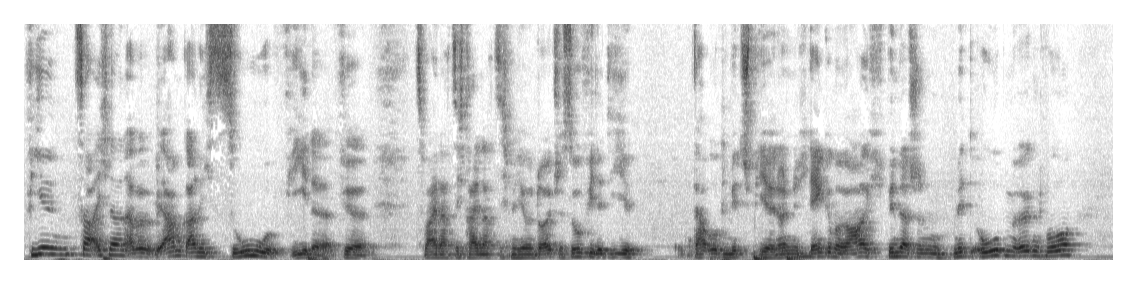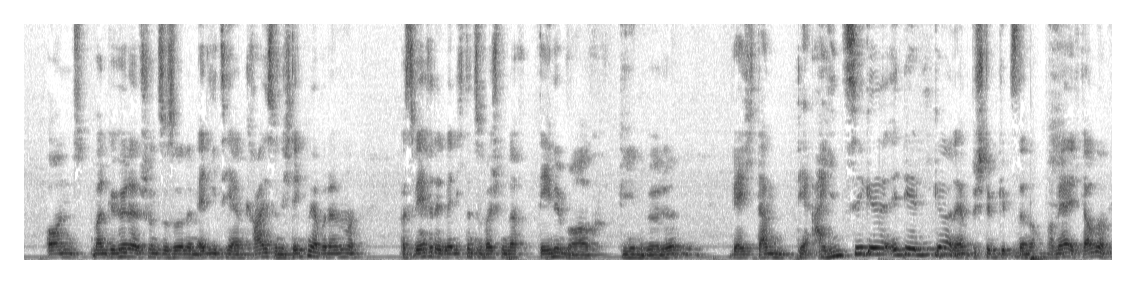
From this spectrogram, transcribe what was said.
vielen Zeichnern, aber wir haben gar nicht so viele für 82, 83 Millionen Deutsche, so viele, die da oben mitspielen. Und ich denke immer, ja, ich bin da schon mit oben irgendwo und man gehört ja schon zu so einem elitären Kreis. Und ich denke mir aber dann immer, was wäre denn, wenn ich dann zum Beispiel nach Dänemark gehen würde? Wäre ich dann der Einzige in der Liga? Na, bestimmt gibt es dann noch ein paar mehr. Ich glaube,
